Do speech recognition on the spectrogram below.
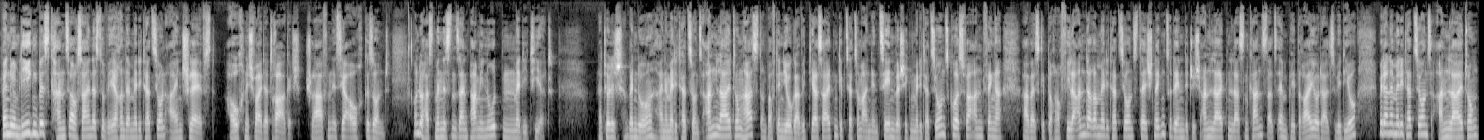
Wenn du im Liegen bist, kann es auch sein, dass du während der Meditation einschläfst. Auch nicht weiter tragisch. Schlafen ist ja auch gesund. Und du hast mindestens ein paar Minuten meditiert. Natürlich, wenn du eine Meditationsanleitung hast und auf den Yoga Vidya Seiten gibt es ja zum einen den zehnwöchigen Meditationskurs für Anfänger, aber es gibt auch noch viele andere Meditationstechniken, zu denen du dich anleiten lassen kannst als MP3 oder als Video. Mit einer Meditationsanleitung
